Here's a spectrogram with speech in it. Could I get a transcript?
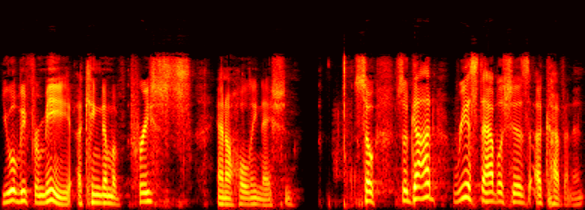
you will be for me a kingdom of priests and a holy nation. So, so God reestablishes a covenant.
